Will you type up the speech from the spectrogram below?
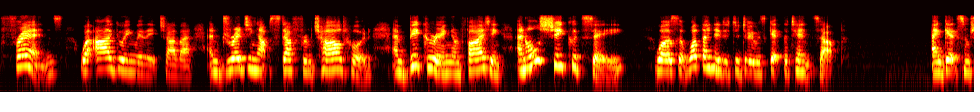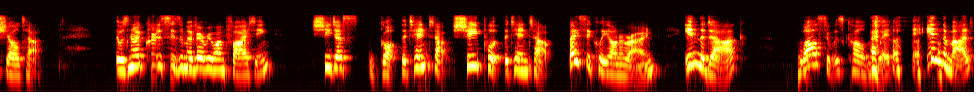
friends were arguing with each other and dredging up stuff from childhood and bickering and fighting. And all she could see was that what they needed to do was get the tents up and get some shelter. There was no criticism of everyone fighting. She just got the tent up. She put the tent up basically on her own in the dark whilst it was cold and wet in the mud.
